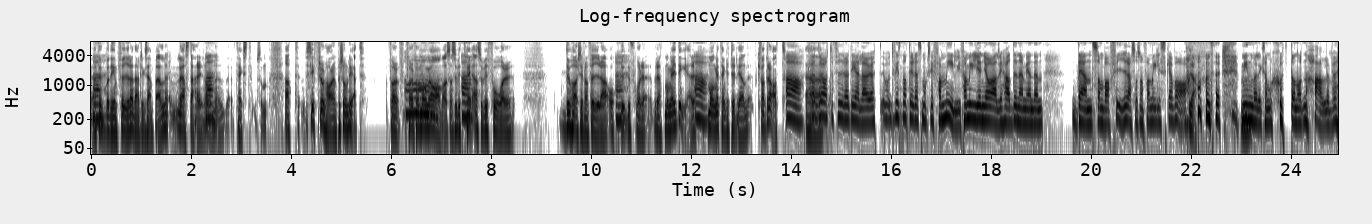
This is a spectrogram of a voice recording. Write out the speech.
Jag Ah. tänkte på din fyra där till exempel. Läste här i någon text som, att siffror har en personlighet. För, för, för Ah. många av oss. Alltså vi, Ah. alltså vi får du hör siffran fyra och Ah. du, du får rätt många idéer. Ah. Många tänker tydligen kvadrat. Ja, Eh. kvadrat och fyra delar. Och det finns något i det där som också är familj. Familjen jag aldrig hade, nämligen den, den som var fyra, så som familj ska vara. Ja. Min var liksom 17 och en halv,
